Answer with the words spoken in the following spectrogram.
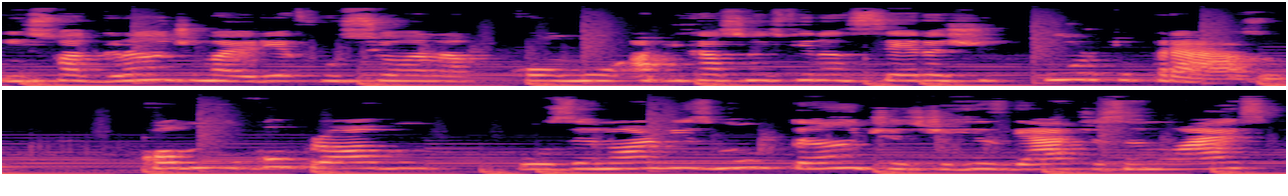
em sua grande maioria, funciona como aplicações financeiras de curto prazo, como comprovam os enormes montantes de resgates anuais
